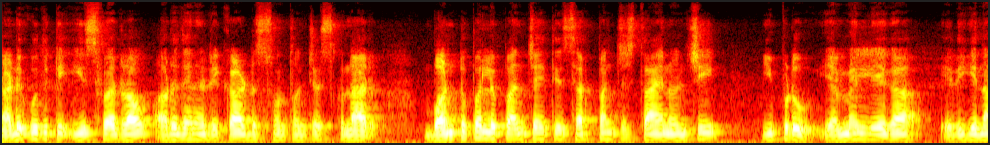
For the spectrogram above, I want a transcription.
నడిగుదిటి ఈశ్వరరావు అరుదైన రికార్డు సొంతం చేసుకున్నారు బంటుపల్లి పంచాయతీ సర్పంచ్ స్థాయి నుంచి ఇప్పుడు ఎమ్మెల్యేగా ఎదిగిన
